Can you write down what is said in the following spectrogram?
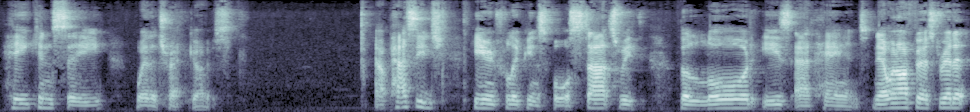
he can see where the track goes. Our passage here in Philippians 4 starts with the Lord is at hand. Now, when I first read it,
